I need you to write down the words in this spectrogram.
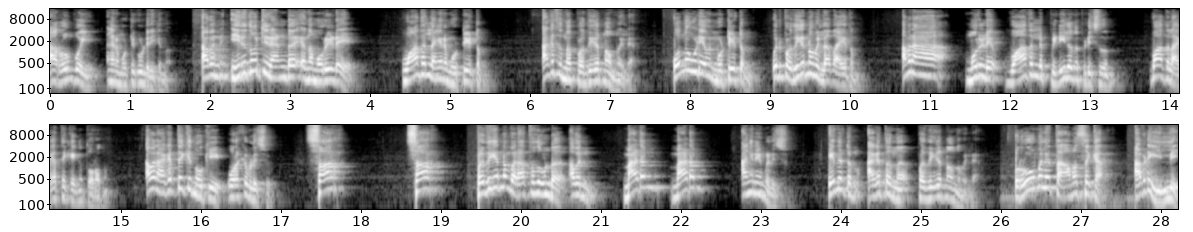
ആ റൂം ബോയ് അങ്ങനെ മുട്ടിക്കൊണ്ടിരിക്കുന്നത്. അവൻ ഇരുന്നൂറ്റി രണ്ട് എന്ന മുറിയുടെ വാതിലിൽ അങ്ങനെ മുട്ടിയിട്ടും അകത്തുനിന്ന് പ്രതികരണമൊന്നുമില്ല. ഒന്നുകൂടി അവൻ മുട്ടിയിട്ടും ഒരു പ്രതികരണമില്ലാതായതും അവൻ ആ മുറിയുടെ വാതിലിന്റെ പിടിയിലൊന്ന് പിടിച്ചതും വാതിൽ അകത്തേക്ക് അങ്ങ് തുറന്നു. അവൻ അകത്തേക്ക് നോക്കി ഉറക്കെ വിളിച്ചു സാർ സാർ പ്രതികരണം വരാത്തതുകൊണ്ട് അവൻ മാഡം മാഡം അങ്ങനെയും വിളിച്ചു. എന്നിട്ടും അകത്തുനിന്ന് പ്രതികരണമൊന്നുമില്ല. റൂമിലെ താമസക്കാർ അവിടെ ഇല്ലേ?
